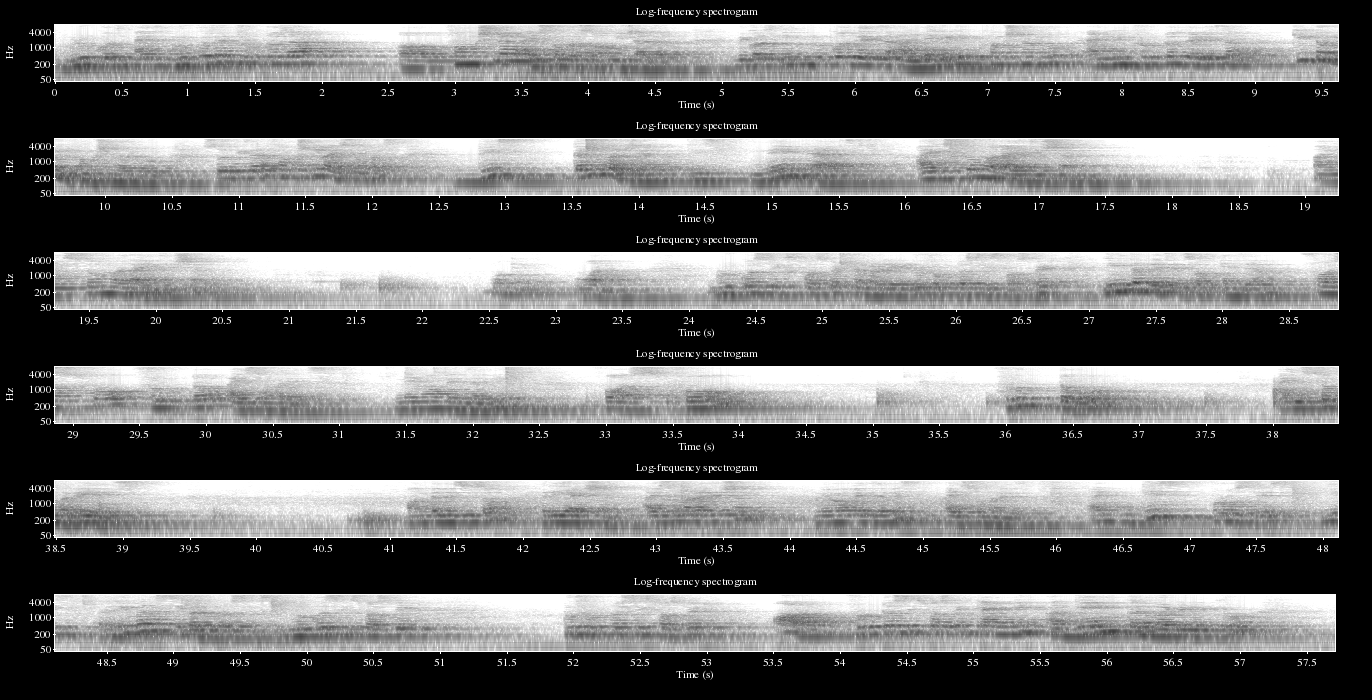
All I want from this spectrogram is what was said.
Glucose as glucose and fructose are uh, functional isomers of each other. Because in glucose there is an aldehydic functional group and in fructose there is a ketonyl functional group. So these are functional isomers. This conversion is named as isomerization. Isomerization. Okay one. Glucose 6 phosphate converted into fructose 6 phosphate. In the presence of enzyme phosphofructoisomerase. Name of enzyme is phosphofructoisomerase. On the basis of reaction isomerization. Name of enzyme is isomerase and this process is reversible process. Glucose 6 phosphate to fructose 6 phosphate or fructose 6 phosphate can be again converted into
